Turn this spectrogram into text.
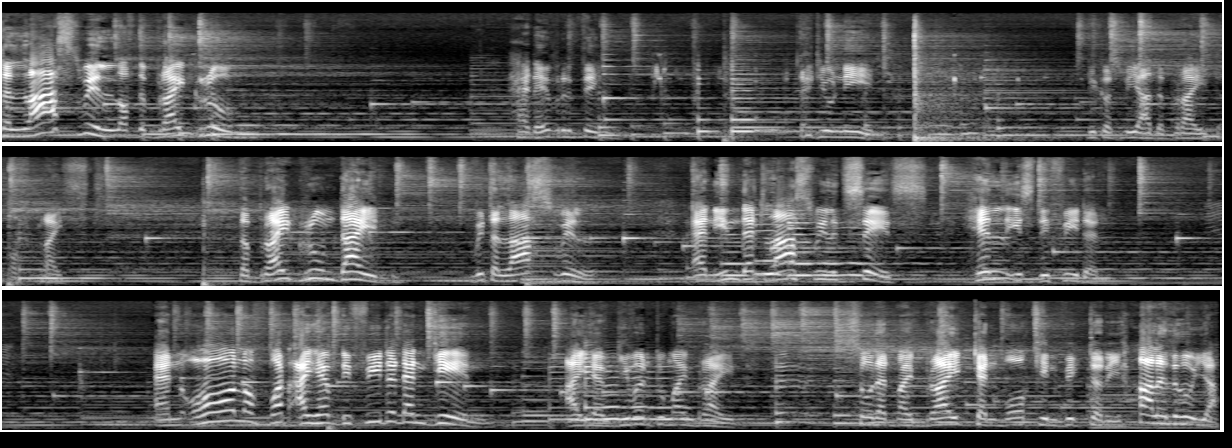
the last will of the bridegroom had everything that you need because we are the bride of Christ. The bridegroom died with a last will, and in that last will it says, Hell is defeated. And all of what I have defeated and gained, I have given to my bride so that my bride can walk in victory. Hallelujah.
